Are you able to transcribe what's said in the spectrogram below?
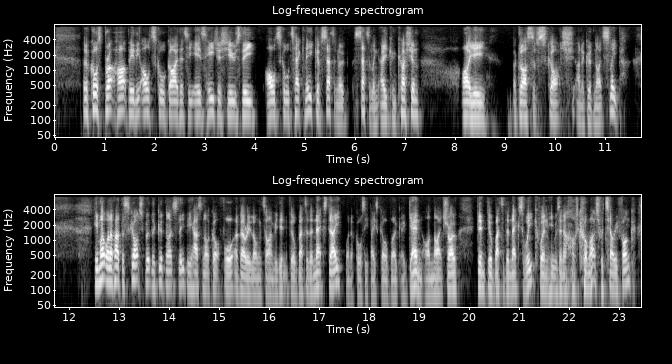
But of course, Bret Hart, being the old school guy that he is, he just used the old school technique of settling, settling a concussion, i.e., a glass of scotch and a good night's sleep. He might well have had the scotch, but the good night's sleep he has not got for a very long time. He didn't feel better the next day, when of course he faced Goldberg again on Nitro. Didn't feel better the next week when he was in a hardcore match with Terry Funk.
